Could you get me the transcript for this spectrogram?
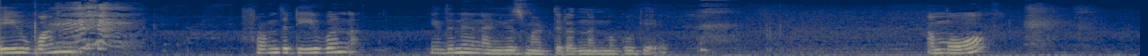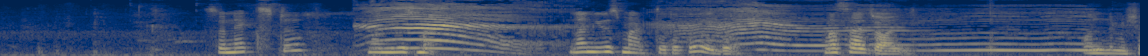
day one from the day one ಇದನ್ನೇ ನಾನು ಯೂಸ್ ಮಾಡ್ತಿರೋದು ನನ್ನ ಮಗುಗೆ. ಅಮ್ಮೋ. ಸೊ ನೆಕ್ಸ್ಟ್ ನಾನು ಯೂಸ್ ಮಾ, ನಾನು ಯೂಸ್ ಮಾಡ್ತಿರೋದು ಇದು. Massage oil. ಒಂದು ನಿಮಿಷ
